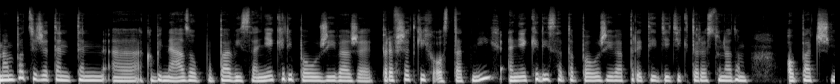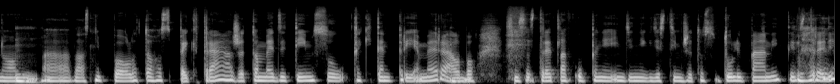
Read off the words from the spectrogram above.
mám pocit, že ten, ten uh, akoby názov pupavy sa niekedy používa, že pre všetkých ostatných a niekedy sa to používa pre tie deti, ktoré sú na tom opačnom mm. uh, vlastne pole toho spektra a že to medzi tým sú taký ten priemer, mm. alebo som sa stretla v úplne inde niekde s tým, že to sú tulipány tým v strede.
